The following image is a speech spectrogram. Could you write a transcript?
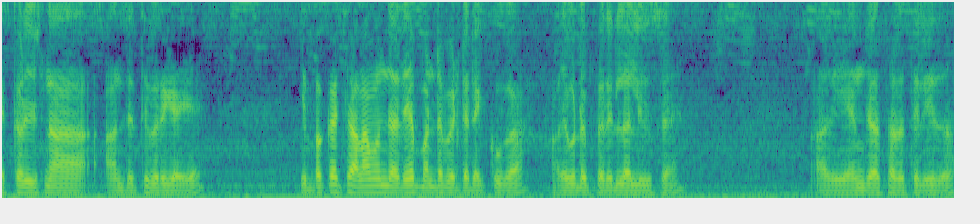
ఎక్కడ చూసినా అంత ఎత్తు పెరిగాయి. ఈ పక్క చాలామంది అదే పంట పెట్టారు ఎక్కువగా. అది కూడా పెరిల లీవ్సే. అది ఏం చేస్తారో తెలియదు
